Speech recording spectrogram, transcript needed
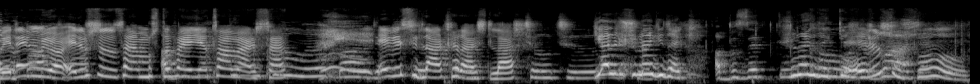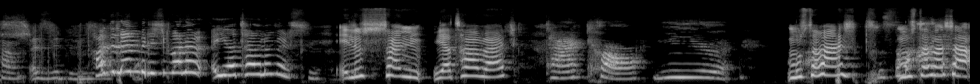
verilmiyor. Elif Su, sen Mustafa'ya yatağı versen. Evi sil arkadaşlar. Çıl çıl. Gel şuna gidelim. Şuna gidelim. Gel. Elif Su sus. Tamam özür dilerim. Hadi lan birisi bana yatağını versin. Elif sen yatağı ver. Kanka. Mustafa Mustafa sen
